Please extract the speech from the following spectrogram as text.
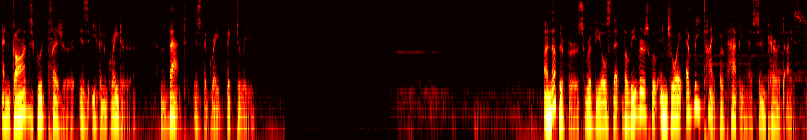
And God's good pleasure is even greater. That is the great victory. Another verse reveals that believers will enjoy every type of happiness in paradise.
